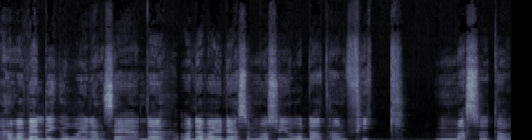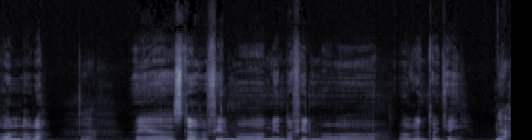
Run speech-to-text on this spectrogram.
han var veldig god i den serien der, og det var jo det som også gjorde at han fikk masse ut av roller. da. Ja. I større filmer og mindre filmer og, og rundt omkring. Ja.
